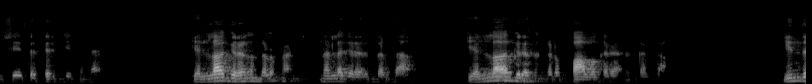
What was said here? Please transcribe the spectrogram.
விஷயத்தை தெரிஞ்சுக்கங்க. எல்லா கிரகங்களும் நல்ல கிரகங்கள் தான். எல்லா கிரகங்களும் பாவ கிரகங்கள் தான். இந்த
